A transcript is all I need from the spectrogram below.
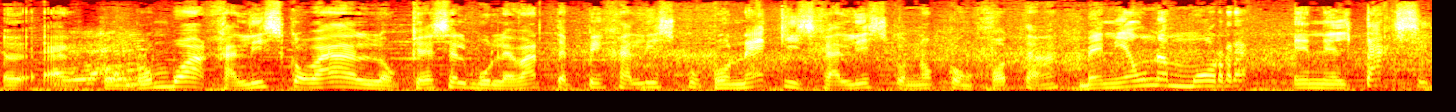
eh, eh, con rumbo a Jalisco, va lo que es el Boulevard Tepic Jalisco, con X Jalisco, no con J, venía una morra en el taxi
